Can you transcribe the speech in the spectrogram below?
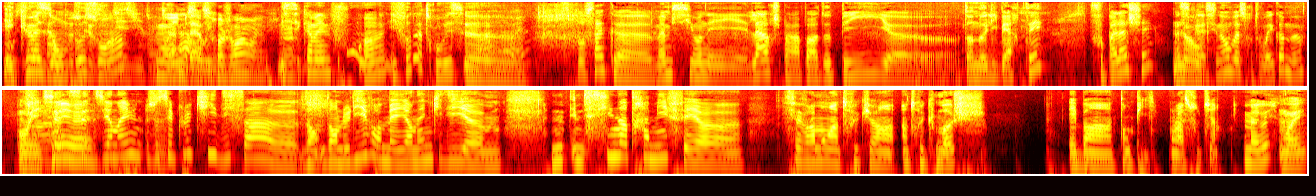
Et qu'elles ont besoin. disiez Oui, l'heure. mais Bah ça oui. se rejoint, ouais. Mais c'est quand même fou. Hein. Il faudrait trouver ce. C'est pour ça que même si on est large par rapport à d'autres pays euh, dans nos libertés, faut pas lâcher. Parce Non. que sinon on va se retrouver comme eux. Oui. Oui, oui. Il y en a une, je sais plus qui dit ça euh, dans, dans le livre, mais il y en a une qui dit euh, si notre ami fait euh, fait vraiment un truc un, un truc moche, eh ben tant pis, on la soutient. Bah oui. Oui.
